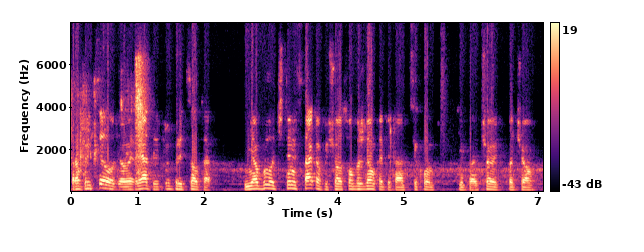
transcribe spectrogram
Про прицелы говорят, и что прицел-то? У меня было 14 стаков, еще освобожден к 15 секунд. Типа, чё это почем?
